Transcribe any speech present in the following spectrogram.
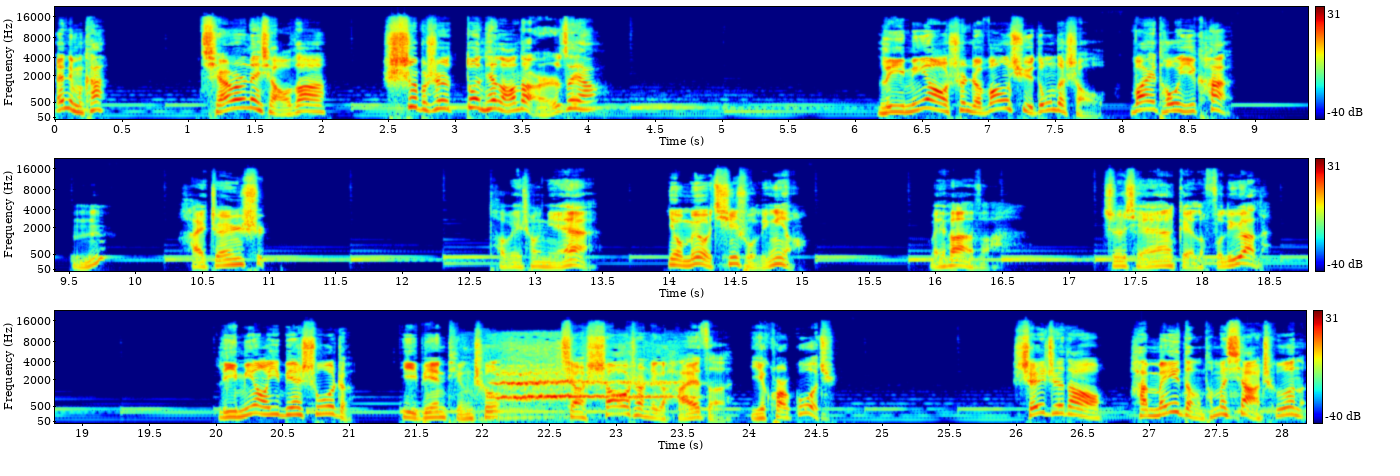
哎，你们看。前面那小子是不是段天狼的儿子呀？李明耀顺着汪旭东的手歪头一看，嗯，还真是。他未成年，又没有亲属领养，没办法，之前给了福利院了。李明耀一边说着，一边停车，想捎上这个孩子一块过去。谁知道还没等他们下车呢。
